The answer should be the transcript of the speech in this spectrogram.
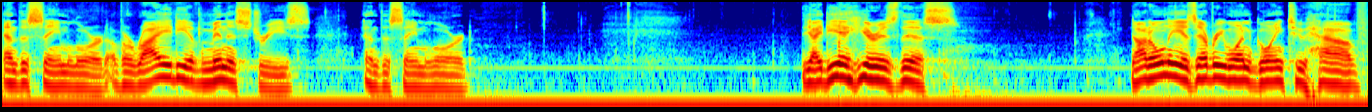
and the same Lord. A variety of ministries and the same Lord. The idea here is this not only is everyone going to have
